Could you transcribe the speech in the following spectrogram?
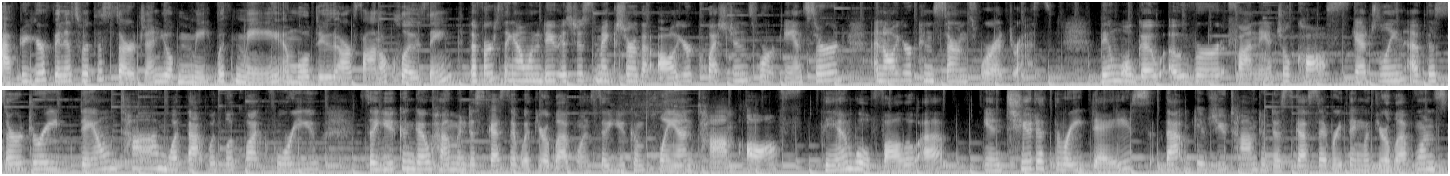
After you're finished with the surgeon, you'll meet with me and we'll do our final closing. The first thing I want to do is just make sure that all your questions were answered and all your concerns were addressed. Then we'll go over financial costs, scheduling of the surgery, downtime, what that would look like for you, so you can go home and discuss it with your loved ones so you can plan time off. Then we'll follow up in two to three days. That gives you time to discuss everything with your loved ones,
